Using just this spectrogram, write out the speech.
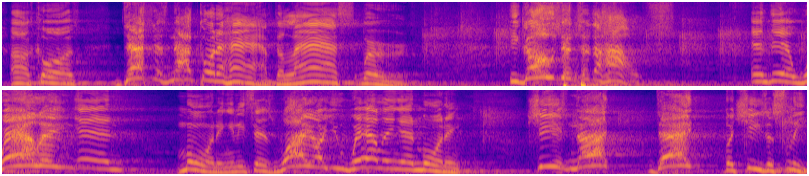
because uh, death is not going to have the last word. He goes into the house and they're wailing and mourning. And he says, Why are you wailing and mourning? She's not dead, but she's asleep.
